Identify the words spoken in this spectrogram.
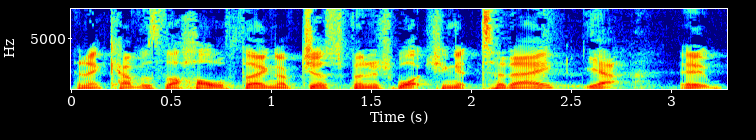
And it covers the whole thing. I've just finished watching it today. Yeah. It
